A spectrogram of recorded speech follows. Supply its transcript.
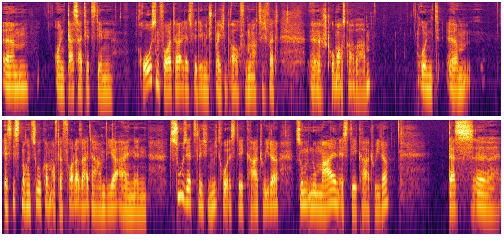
ähm, und das hat jetzt den großen Vorteil, dass wir dementsprechend auch 85 Watt äh, Stromausgabe haben. Und ähm, es ist noch hinzugekommen, auf der Vorderseite haben wir einen zusätzlichen Micro SD Card Reader zum normalen SD Card Reader. Das äh,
